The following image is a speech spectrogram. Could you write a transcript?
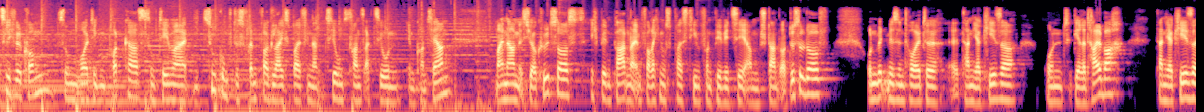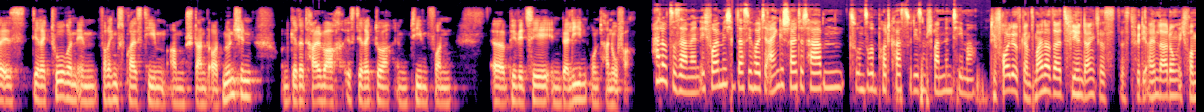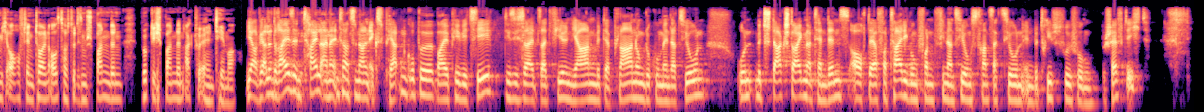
herzlich willkommen zum heutigen Podcast zum Thema die Zukunft des Fremdvergleichs bei Finanzierungstransaktionen im Konzern. Mein Name ist Jörg Hülshorst. Ich bin Partner im Verrechnungspreisteam von PwC am Standort Düsseldorf. Und mit mir sind heute äh, Tanja Keser und Gerrit Halbach. Tanja Keser ist Direktorin im Verrechnungspreisteam am Standort München und Gerrit Halbach ist Direktor im Team von äh, PwC in Berlin und Hannover. Hallo zusammen, ich freue mich, dass Sie heute eingeschaltet haben zu unserem Podcast zu diesem spannenden Thema. Die Freude ist ganz meinerseits. Vielen Dank dass, dass für die Einladung. Ich freue mich auch auf den tollen Austausch zu diesem spannenden, wirklich spannenden aktuellen Thema. Ja, wir alle drei sind Teil einer internationalen Expertengruppe bei PwC, die sich seit, seit vielen Jahren mit der Planung, Dokumentation und mit stark steigender Tendenz auch der Verteidigung von Finanzierungstransaktionen in Betriebsprüfungen beschäftigt.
